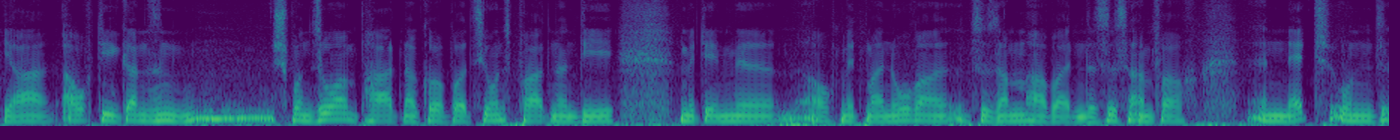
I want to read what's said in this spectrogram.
ja, auch die ganzen Sponsorenpartner, Kooperationspartner, die, mit denen wir auch mit Manova zusammenarbeiten, das ist einfach nett und äh,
